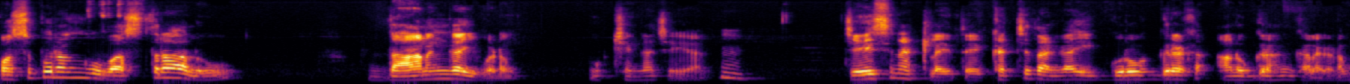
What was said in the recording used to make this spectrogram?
పసుపు రంగు వస్త్రాలు దానంగా ఇవ్వడం ముఖ్యంగా చేయాలి. చేసినట్లయితే ఖచ్చితంగా ఈ గురుగ్రహ అనుగ్రహం కలగడం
